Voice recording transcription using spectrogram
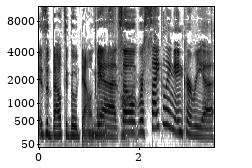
it's about to go down. Guys. Yeah, so recycling in Korea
